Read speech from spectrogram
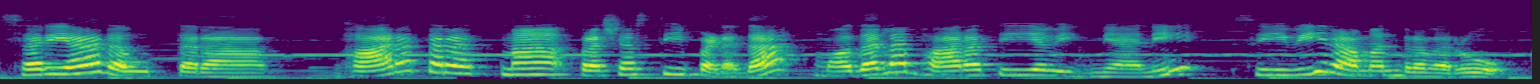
ಸರಿಯಾದ ಉತ್ತರ. ಭಾರತ ರತ್ನ ಪ್ರಶಸ್ತಿ ಪಡೆದ ಮೊದಲ ಭಾರತೀಯ ವಿಜ್ಞಾನಿ ಸಿ ವಿ ರಾಮನ್ ರವರು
